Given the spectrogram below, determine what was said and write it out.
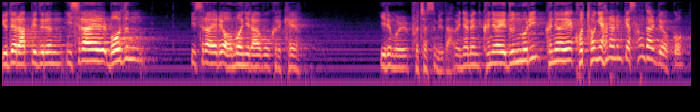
유대 랍비들은 이스라엘 모든 이스라엘의 어머니라고 그렇게 이름을 붙였습니다. 왜냐하면 그녀의 눈물이 그녀의 고통이 하나님께 상달되었고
